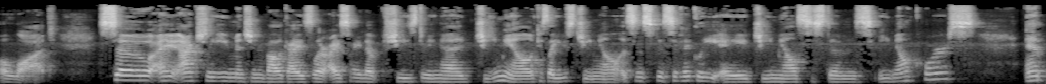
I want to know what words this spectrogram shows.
a lot. So I actually, you mentioned Val Geisler. I signed up. She's doing a Gmail because I use Gmail. It's a specifically a Gmail systems email course. And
